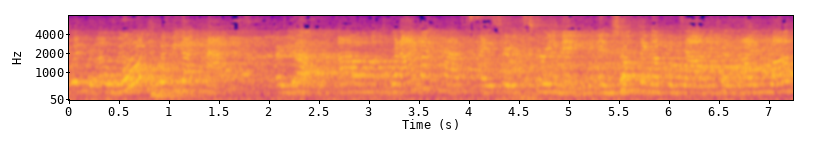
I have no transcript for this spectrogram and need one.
When, uh, when, when we got cast, are you, Yeah. um, when I got cast, I started screaming and jumping up and down because I love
